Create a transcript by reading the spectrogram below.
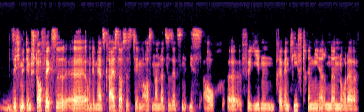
sich mit dem Stoffwechsel äh, und dem Herz-Kreislauf-System auseinanderzusetzen, ist auch äh, für jeden präventiv Trainierenden oder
